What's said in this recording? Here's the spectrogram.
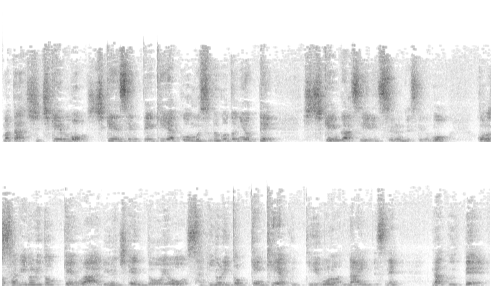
また、七権も七権設定契約を結ぶことによって七権が成立するんですけども、この先取り特権は留置権同様、先取り特権契約っていうものはないんですね。なくて、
